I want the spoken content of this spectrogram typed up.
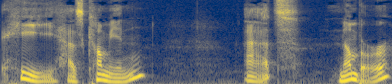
he has come in at number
